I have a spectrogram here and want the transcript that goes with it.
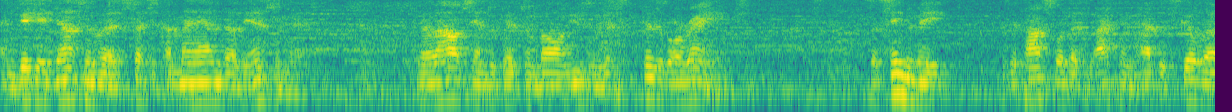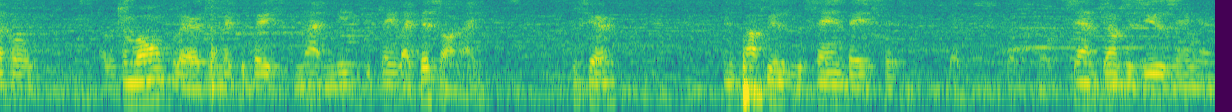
and J.J. Johnson has such a command of the instrument, it allows him to play trombone using this physical range. So it seemed to me, is it possible that I can have the skill level of a trombone player to make the bass not need to be played like this all night? This here? And it's possible using the same bass that Sam Jones is using and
